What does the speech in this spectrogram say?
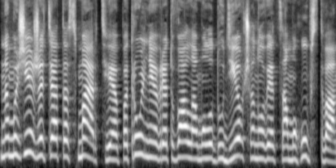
На межі життя та смерті патрульні врятувала молоду дівчину від самогубства.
